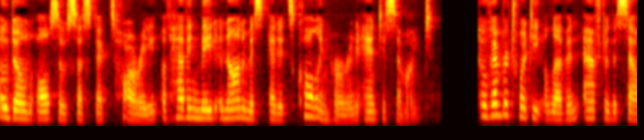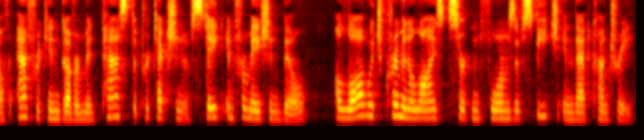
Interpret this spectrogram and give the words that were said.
Odone also suspects Hari of having made anonymous edits calling her an anti-Semite. November 2011 after the South African government passed the Protection of State Information Bill, a law which criminalized certain forms of speech in that country,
